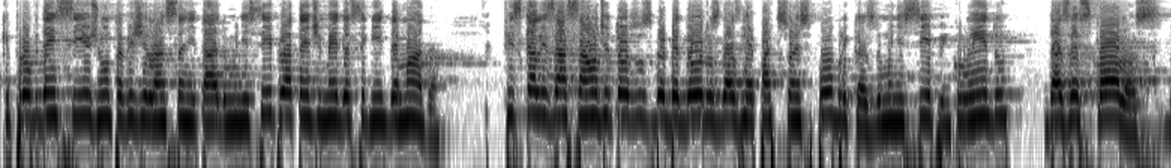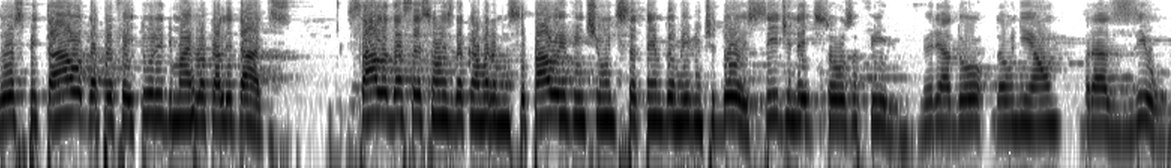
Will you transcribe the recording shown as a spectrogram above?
que providencie, junto à vigilância sanitária do município, o atendimento da seguinte demanda. Fiscalização de todos os bebedouros das repartições públicas do município, incluindo das escolas, do hospital, da prefeitura e demais localidades Sala das sessões da Câmara Municipal em 21 de setembro de 2022. Sidney de Souza Filho, vereador da União Brasil.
